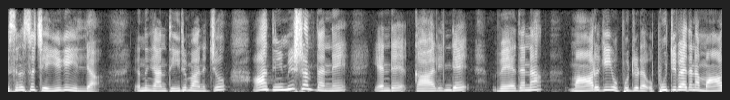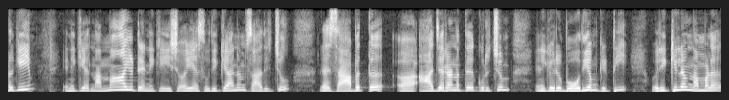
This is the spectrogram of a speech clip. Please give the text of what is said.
ബിസിനസ് ചെയ്യുകയില്ല എന്ന് ഞാൻ തീരുമാനിച്ചു. ആ നിമിഷം തന്നെ എന്റെ കാലിന്റെ വേദന മാറുകയും ഉപ്പൂറ്റിയുടെ ഉപ്പൂറ്റിവേദന മാറുകയും എനിക്ക് നന്നായിട്ട് എനിക്ക് ഈശോയെ സ്തുതിക്കാനും സാധിച്ചു. സാപത്ത് ആചരണത്തെക്കുറിച്ചും എനിക്കൊരു ബോധ്യം കിട്ടി. ഒരിക്കലും നമ്മൾ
